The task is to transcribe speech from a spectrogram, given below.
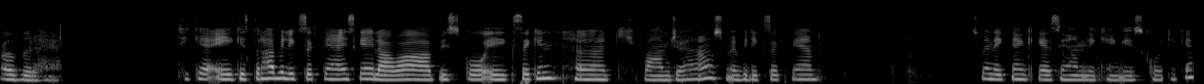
अब्र है। ठीक है, एक इस तरह भी लिख सकते हैं। इसके अलावा आप इसको एक सेकंड फॉर्म जो है ना, उसमें भी लिख सकते हैं। उसमें देखते हैं कि कैसे हम लिखेंगे इसको, ठीक है?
